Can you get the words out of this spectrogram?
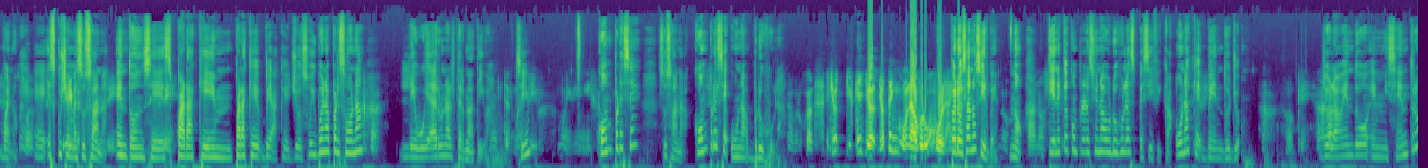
Bueno, eh, escúcheme, sí, Susana. sí, Entonces, para que para que vea que yo soy buena persona, Ajá, le voy a dar una alternativa. alternativa. Muy bien, hija. Cómprese, Susana, cómprese una brújula. Una brújula. Yo, yo, que yo, yo tengo una brújula. Pero esa no sirve, No. no. Ah, no Tiene sirve. que comprarse una brújula específica, una que vendo yo. Ah, Yo la vendo en mi centro.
